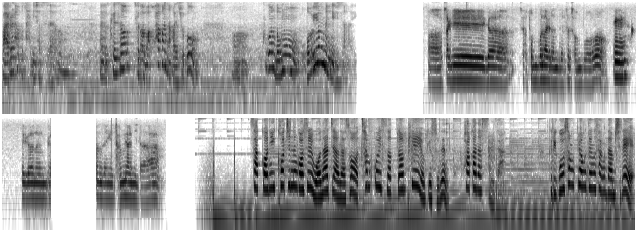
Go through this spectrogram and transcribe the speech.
말을 하고 다니셨어요. 네, 그래서 제가 막 화가 나가지고 어, 그건 너무 어이없는 일이잖아요. 어, 자기가 저 본부나 이런 데서 전부 네. 이거는 그 선생의 장난이다 사건이 커지는 것을 원하지 않아서 참고 있었던 피해 여교수는 화가 났습니다. 그리고 성평등 상담실에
